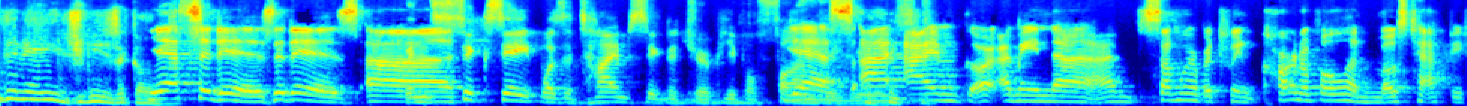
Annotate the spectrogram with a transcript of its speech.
golden age musical. Yes, it is. It is. When Uh, six eight was a time signature, people fondly yes, I, used. I'm. go- I mean, uh, I'm somewhere between Carnival and Most Happy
